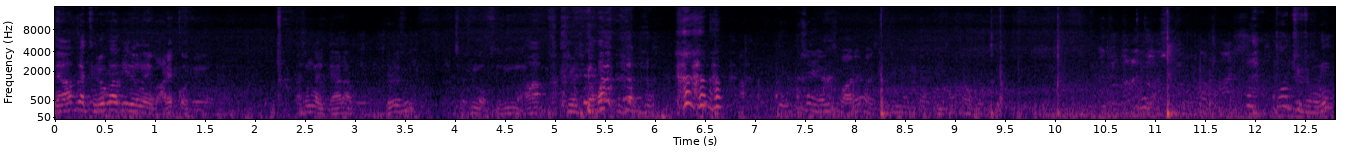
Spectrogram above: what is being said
내가 아까 들어가기 전에 말했거든. 자신감이 대하라고. 그래서 자신감 없어진 거야. 아 그런가? 지금 여기서 말해요. 자신감 또 주종?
